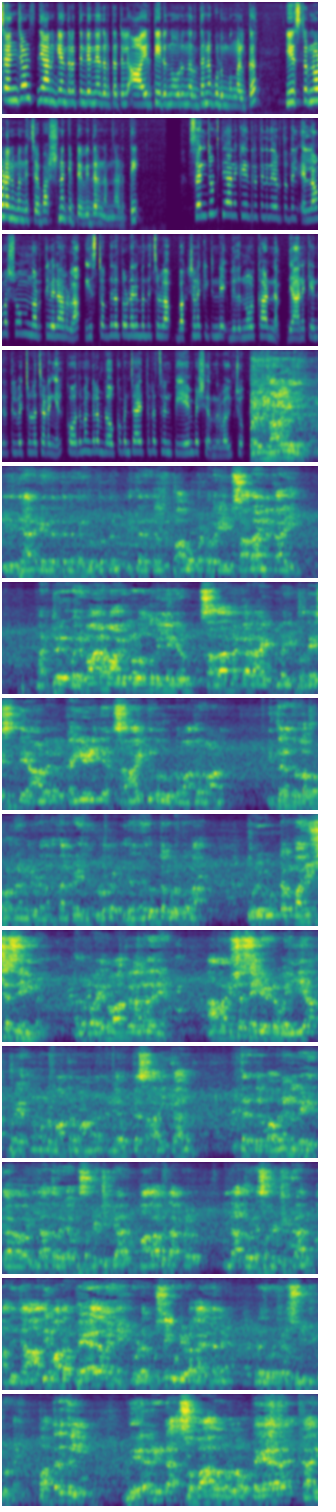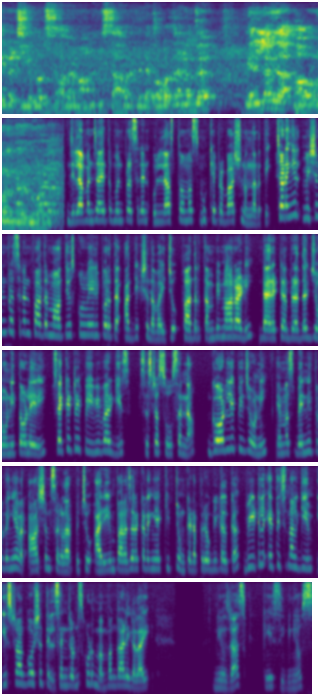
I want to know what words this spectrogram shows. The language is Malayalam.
സെന്റ് ജോൺസ് ധ്യാന കേന്ദ്രത്തിന്റെ നേതൃത്വത്തിൽ ആയിരത്തി ഇരുന്നൂറ് നിർധന കുടുംബങ്ങൾക്ക് ഈസ്റ്ററിനോടനുബന്ധിച്ച് ഭക്ഷണ കിറ്റ് വിതരണം നടത്തി. സെന്റ് ജോൺസ് ധ്യാന കേന്ദ്രത്തിന്റെ നേതൃത്വത്തിൽ എല്ലാ വർഷവും നടത്തിവരാറുള്ള ഈസ്റ്റർ ദിനത്തോടനുബന്ധിച്ചുള്ള ഭക്ഷണ കിറ്റിന്റെ വിതരണോദ്ഘാടനം ധ്യാന കേന്ദ്രത്തിൽ വെച്ചുള്ള ചടങ്ങിൽ Kothamangalam block panchayat president P M Basheer നിർവഹിച്ചു. വരും നാളുകളിലും ഈ ധ്യാന കേന്ദ്രത്തിന്റെ നേതൃത്വത്തിൽ ഇത്തരത്തിൽ പാവപ്പെട്ടവരെയും സാധാരണക്കാരെയും മറ്റ് വരുമാന മാർഗങ്ങളൊന്നുമില്ലെങ്കിലും സാധാരണക്കാരായിട്ടുള്ള ഈ പ്രദേശത്തെ ആളുകൾ കൈയഴിഞ്ഞ് സഹായിക്കുന്നത് കൊണ്ട് മാത്രമാണ് ഇത്തരത്തിലുള്ള പ്രവർത്തനങ്ങൾ ഇവിടെ നടത്താൻ കഴിഞ്ഞിട്ടുള്ളത്. ഇതിന് നേതൃത്വം കൊടുക്കുന്ന ഒരു കൂട്ടം മനുഷ്യ സ്നേഹികൾ അത് പറയുന്ന വാക്കുകൾ അങ്ങനെ തന്നെയാണ്. ആ മനുഷ്യ സ്നേഹികളുടെ വലിയ പ്രയത്നം കൊണ്ട് മാത്രമാണ് നിങ്ങളെ ഒക്കെ സഹായിക്കാനും ഇത്തരത്തിൽ ഭവനങ്ങൾ ഇല്ലാത്തവരെ അവർ സംരക്ഷിക്കാനും മാതാപിതാക്കൾ ഇല്ലാത്തവരെ സംരക്ഷിക്കാനും അത് ജാതി മത ഭേദമന്യേ ഇവിടെ മുസ്ലിം കുട്ടിയുടെ കാര്യം തന്നെ ഇവിടെ ജോലിച്ചിട്ട് സൂചിപ്പിക്കുകയുണ്ടായി. അപ്പൊ അത്തരത്തിൽ വേറിട്ട സ്വഭാവമുള്ള ഒട്ടേറെ കാര്യങ്ങൾ ചെയ്യുന്ന ഒരു സ്ഥാപനമാണ് ഈ സ്ഥാപനത്തിന്റെ പ്രവർത്തനങ്ങൾക്ക് എല്ലാവിധ ഭാവങ്ങളും നൽകുകൊണ്ട് ജില്ലാ പഞ്ചായത്ത് മുൻ പ്രസിഡന്റ് ഉല്ലാസ് തോമസ് മുഖ്യപ്രഭാഷണം നടത്തി. ചടങ്ങിൽ mission president father Mathews Kuzhuvelippurath അധ്യക്ഷത വഹിച്ചു. Father Thampi Maradi director brother Johny Tholeri secretary P V Varghese sister Susanna Godly P Johny M S Benny തുടങ്ങിയവർ ആശംസകൾ അർപ്പിച്ചു. അരിയും പലചരക്കടങ്ങിയ കിറ്റും കിടപ്പ് രോഗികൾക്ക് വീട്ടിൽ എത്തിച്ചു നൽകിയും ഈസ്റ്റർ ആഘോഷത്തിൽ സെന്റ് ജോൺസ് കുടുംബം പങ്കാളികളായി. News desk K C V news.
